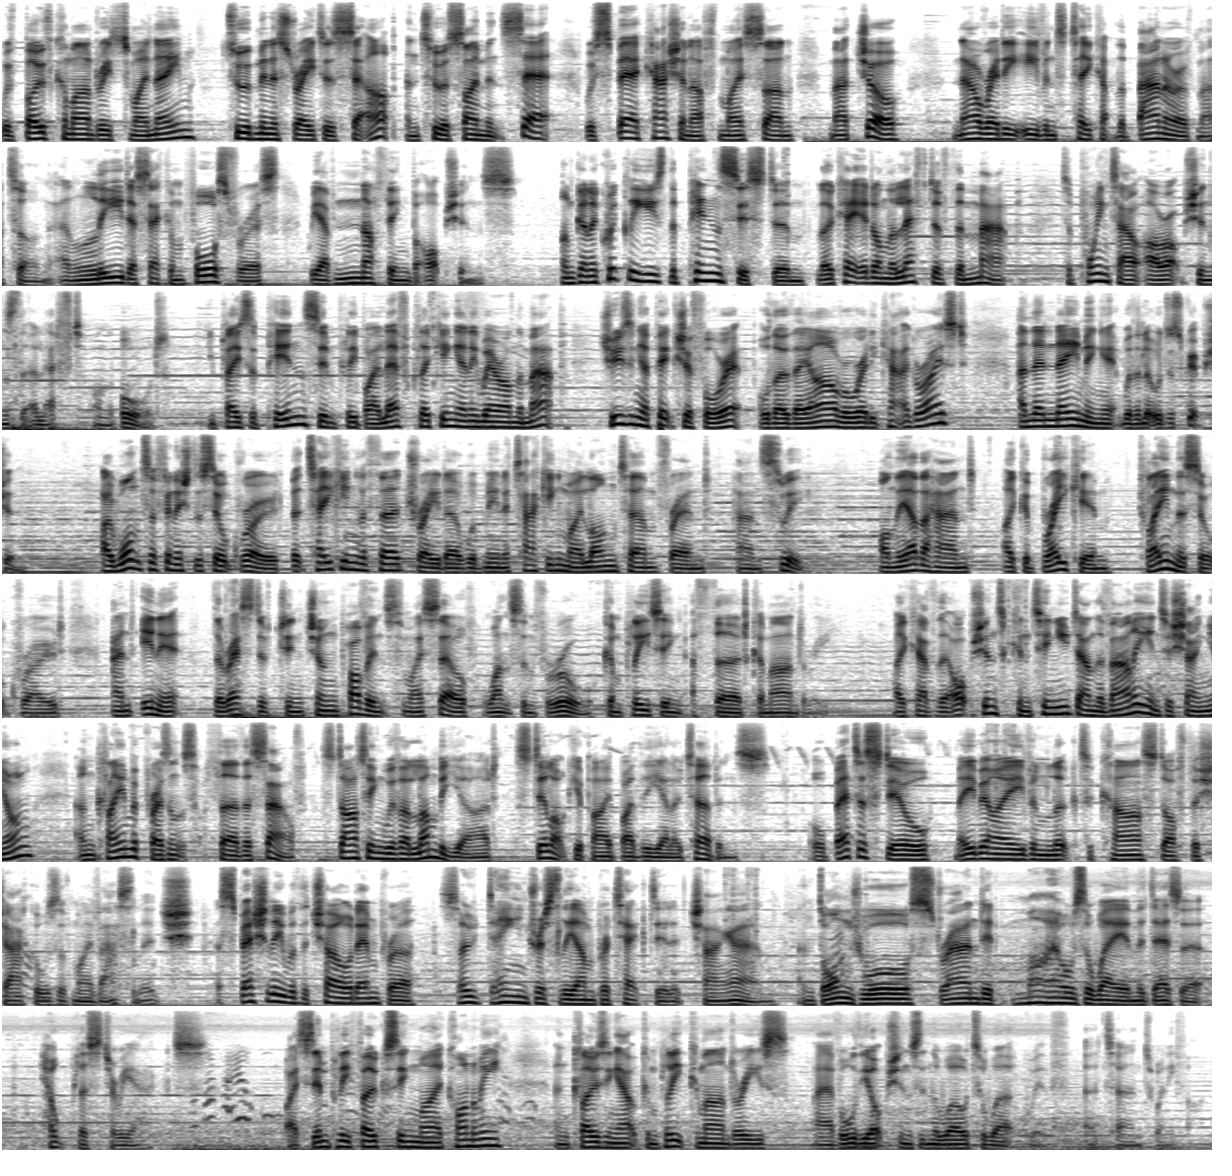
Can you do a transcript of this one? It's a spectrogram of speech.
With both commanderies to my name, two administrators set up, and two assignments set, with spare cash enough for my son, Ma Chao, now ready even to take up the banner of Ma Teng and lead a second force for us, we have nothing but options. I'm going to quickly use the pin system located on the left of the map to point out our options that are left on the board. You place a pin simply by left clicking anywhere on the map, choosing a picture for it, although they are already categorized, and then naming it with a little description. I want to finish the Silk Road, but taking the third trader would mean attacking my long-term friend Han Sui. On the other hand, I could break him, claim the Silk Road, and in it, the rest of Jincheng province for myself once and for all, completing a third commandery. I have the option to continue down the valley into Shangyong and claim a presence further south, starting with a lumber yard still occupied by the Yellow Turbans. Or better still, maybe I even look to cast off the shackles of my vassalage, especially with the Child Emperor so dangerously unprotected at Chang'an, and Dong Zhuo stranded miles away in the desert, helpless to react. By simply focusing my economy and closing out complete commanderies, I have all the options in the world to work with at turn 25.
